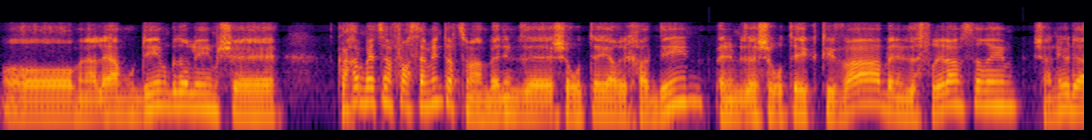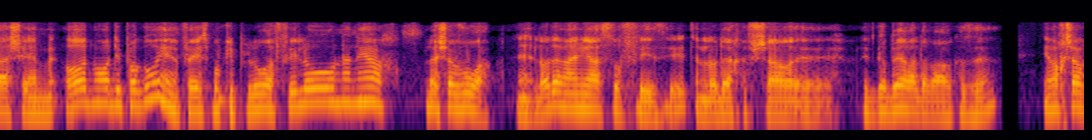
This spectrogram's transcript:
או מנהלי עמודים גדולים, שככה בעצם מפרסמים את עצמם, בין אם זה שירותי עריכת דין, בין אם זה שירותי כתיבה, בין אם זה פרילנסרים, שאני יודע שהם מאוד מאוד ייפגעו אם פייסבוק יפלו אפילו נניח לשבוע. אני לא יודע מה הם יעשו פיזית, אני לא יודע איך אפשר אה, להתגבר על דבר כזה. אם עכשיו,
